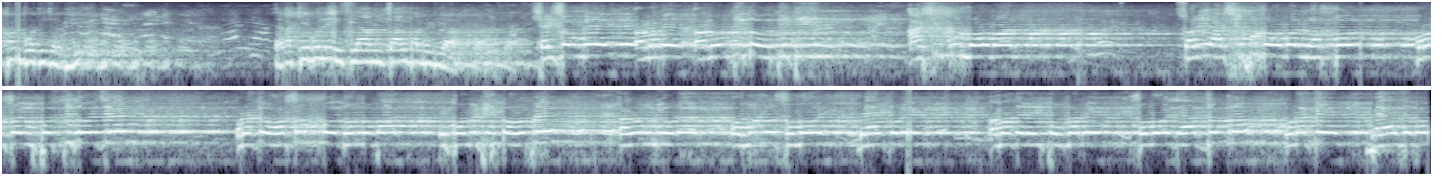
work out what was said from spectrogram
এখন প্রতিযোগী, রাকিবুল ইসলাম চালতা বেড়িয়া সেই সঙ্গে আমাদের আনন্দিত অতিথি আশিকুর রহমান। সরি, আশিকুর রহমান লস্কর মহাশয় উপস্থিত। ধন্যবাদ এই কমিটির তরফে, কারণ উনি ওনার অমূল্য সময় ব্যয় করে আমাদের এই প্রোগ্রামে সময় দেওয়ার জন্য ওনাকে ব্যাজ এবং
